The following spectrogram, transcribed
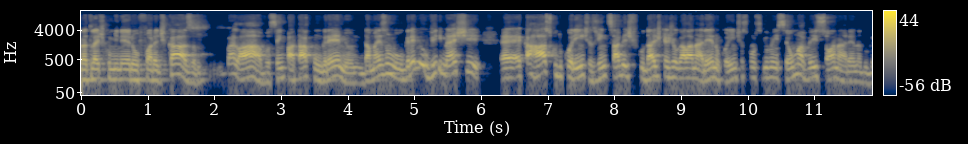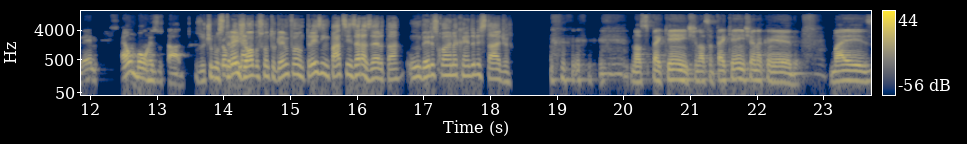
para o Atlético Mineiro fora de casa, vai lá, você empatar com o Grêmio, ainda mais um, o Grêmio vira e mexe é, é, carrasco do Corinthians. A gente sabe a dificuldade que é jogar lá na Arena. O Corinthians conseguiu vencer uma vez só na Arena do Grêmio. É um bom resultado. Os últimos três é... jogos contra o Grêmio foram três empates em 0 a 0 tá? Um deles com a Ana Canhedo no estádio. nosso pé quente, nosso pé quente, Ana Canhedo. Mas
